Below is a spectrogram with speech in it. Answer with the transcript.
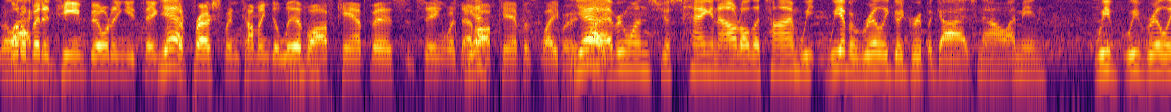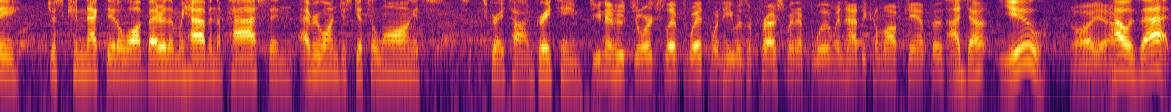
A little bit of team building, you think, Yeah. Mm-hmm. with the freshmen coming to live off campus and seeing what that Yeah. off campus life is Yeah, like. everyone's just hanging out all the time. We we have a really good group of guys now. I mean, we've we've really just connected a lot better than we have in the past, and everyone just gets along. It's it's, it's a great time, great team. Do you know who George lived with when he was a freshman at Bloom and had to come off campus? I don't. You? Oh yeah. How was that?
